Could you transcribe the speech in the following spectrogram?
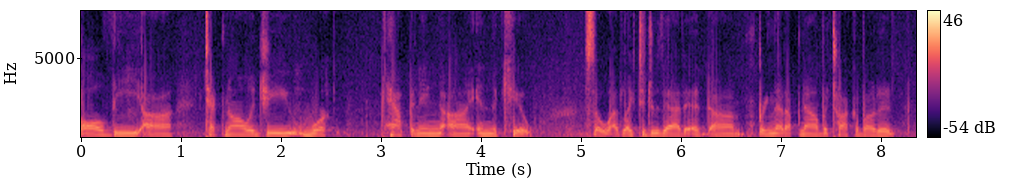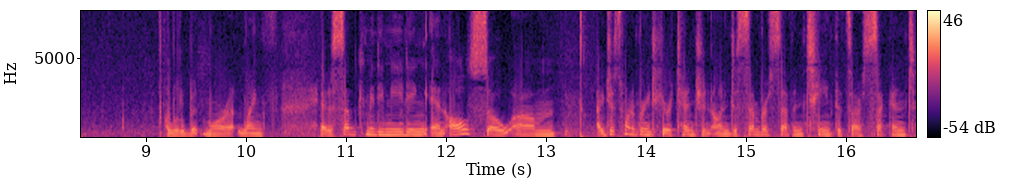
all the uh, technology work happening uh, in the queue. So I'd like to do that, at, um, bring that up now, but talk about it a little bit more at length at a subcommittee meeting. And also, um, I just want to bring to your attention on December 17th, it's our second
